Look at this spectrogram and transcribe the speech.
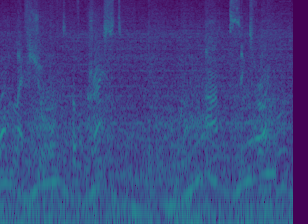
One left short of a crest, and six right.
